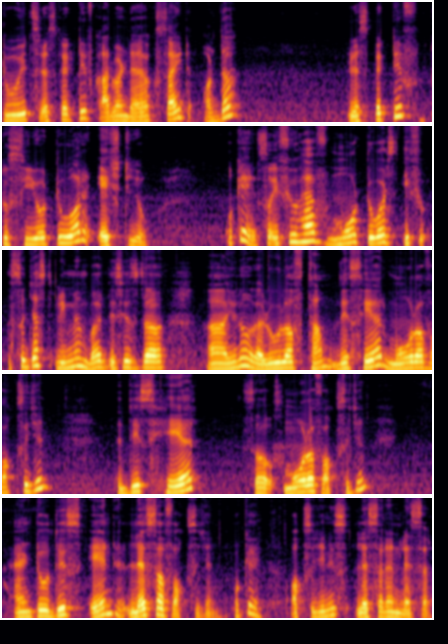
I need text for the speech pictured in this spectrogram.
to its respective carbon dioxide or the respective to CO2 or H2O. Okay. So, if you have more towards if you, so just remember this is the uh, you know the rule of thumb this here more of oxygen this here so more of oxygen and to this end less of oxygen okay oxygen is lesser and lesser.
